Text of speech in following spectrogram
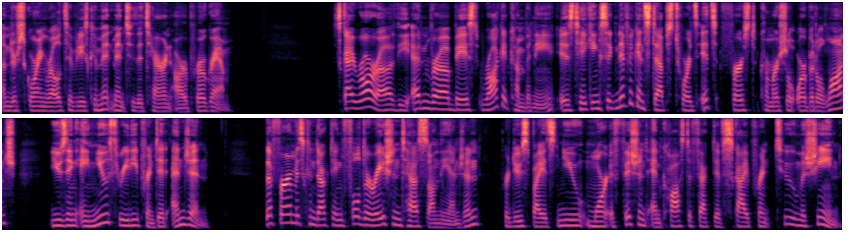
underscoring Relativity's commitment to the Terran R program. Skyrora, the Edinburgh based rocket company, is taking significant steps towards its first commercial orbital launch using a new 3D printed engine. The firm is conducting full duration tests on the engine, produced by its new, more efficient and cost effective Skyprint 2 machine.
